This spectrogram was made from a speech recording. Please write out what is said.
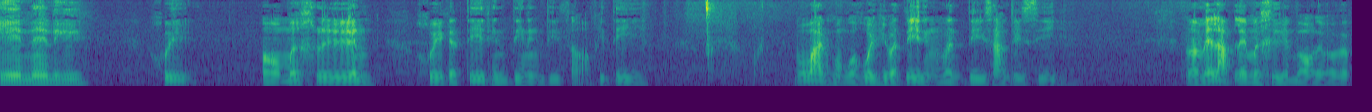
คืนเนี่ยนี่คุย อ๋อ เมื่อคืน คุยกับตี้ถึงตีหนึ่งตีสองพี่ตี้ เมื่อวานผมก็คุยพี่ปาตี้ถึงมันตีสามตีสี่มันไม่หลับเลยเมื่อคืนบอกเลยว่าแบบ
